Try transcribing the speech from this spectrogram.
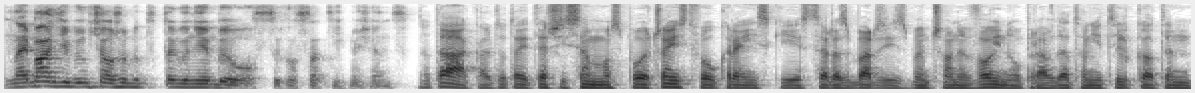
najbardziej bym chciał, żeby tego nie było z tych ostatnich miesięcy. No tak, ale tutaj też i samo społeczeństwo ukraińskie jest coraz bardziej zmęczone wojną, prawda? To nie tylko ten,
